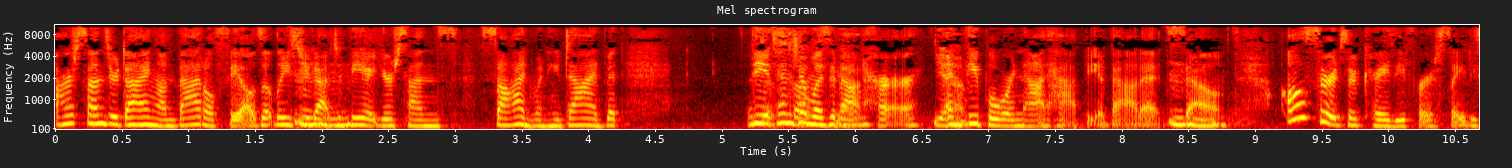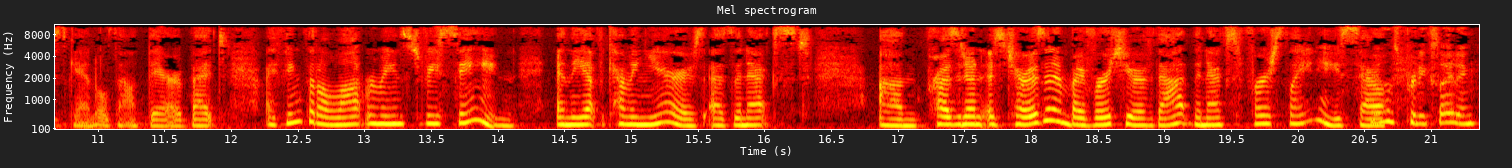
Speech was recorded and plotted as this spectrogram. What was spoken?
our sons are dying on battlefields. At least you got to mm-hmm. be at your son's side when he died. But the That's attention tough, was about yeah. her Yeah. and people were not happy about it. So mm-hmm. all sorts of crazy first lady scandals out there. But I think that a lot remains to be seen in the upcoming years as the next um, president is chosen, and by virtue of that, the next first lady. So that's pretty exciting.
